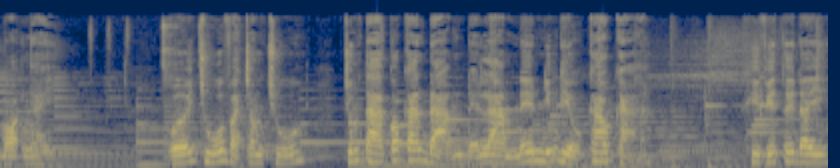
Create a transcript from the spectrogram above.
mọi ngày. Với Chúa và trong Chúa, chúng ta có can đảm để làm nên những điều cao cả. Khi viết tới đây,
